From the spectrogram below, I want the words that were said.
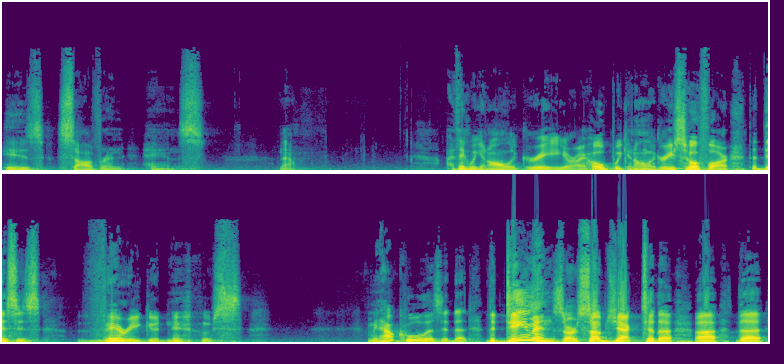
his sovereign hands. Now, I think we can all agree, or I hope we can all agree so far, that this is very good news. I mean, how cool is it that the demons are subject to the, uh, the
